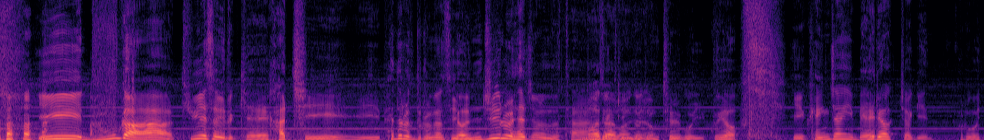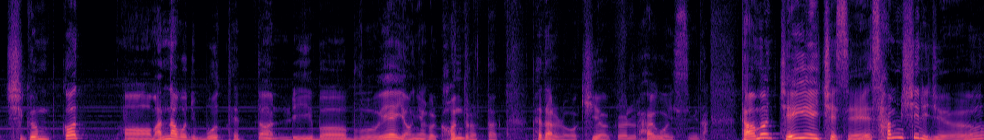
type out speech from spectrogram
이 누가 뒤에서 이렇게 같이 이 패드를 누르면서 연주를 해주는 듯한 맞아요, 느낌도 맞아요. 좀 들고 있고요. 이 굉장히 매력적인 그리고 지금껏 어, 만나보지 못했던 리버브의 영역을 건드렸던 페달로 기억을 하고 있습니다. 다음은 JHS의 3 시리즈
